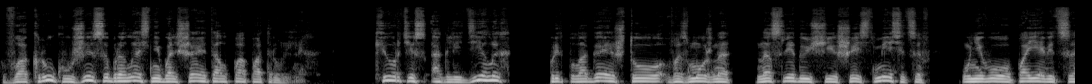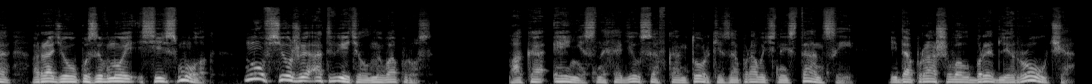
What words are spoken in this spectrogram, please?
Вокруг уже собралась небольшая толпа патрульных. Кертис оглядел их, предполагая, что, возможно, на следующие шесть месяцев у него появится радиопозывной «сейсмолог», но все же ответил на вопрос. Пока Эннис находился в конторке заправочной станции и допрашивал Брэдли Роуча,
